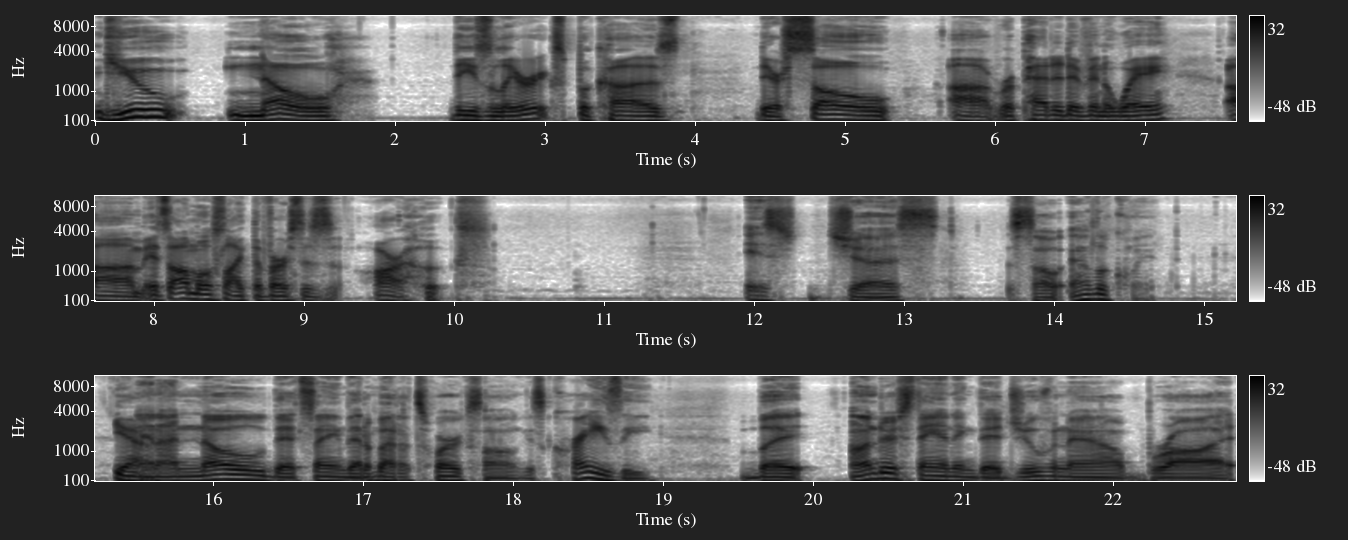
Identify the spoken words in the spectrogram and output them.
you know these lyrics because they're so uh, repetitive in a way. Um, it's almost like the verses are hooks. It's just so eloquent. Yeah, And I know that saying that about a twerk song is crazy, but understanding that Juvenile brought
